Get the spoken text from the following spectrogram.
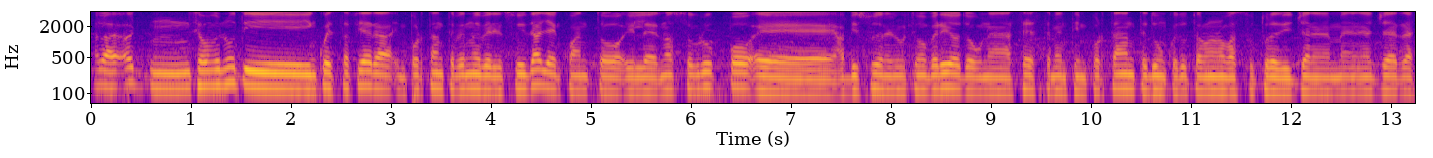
Allora, mh, siamo venuti in questa fiera importante per noi per il Sud Italia in quanto il nostro gruppo eh, ha vissuto nell'ultimo periodo un assessment importante, dunque tutta una nuova struttura di General Manager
